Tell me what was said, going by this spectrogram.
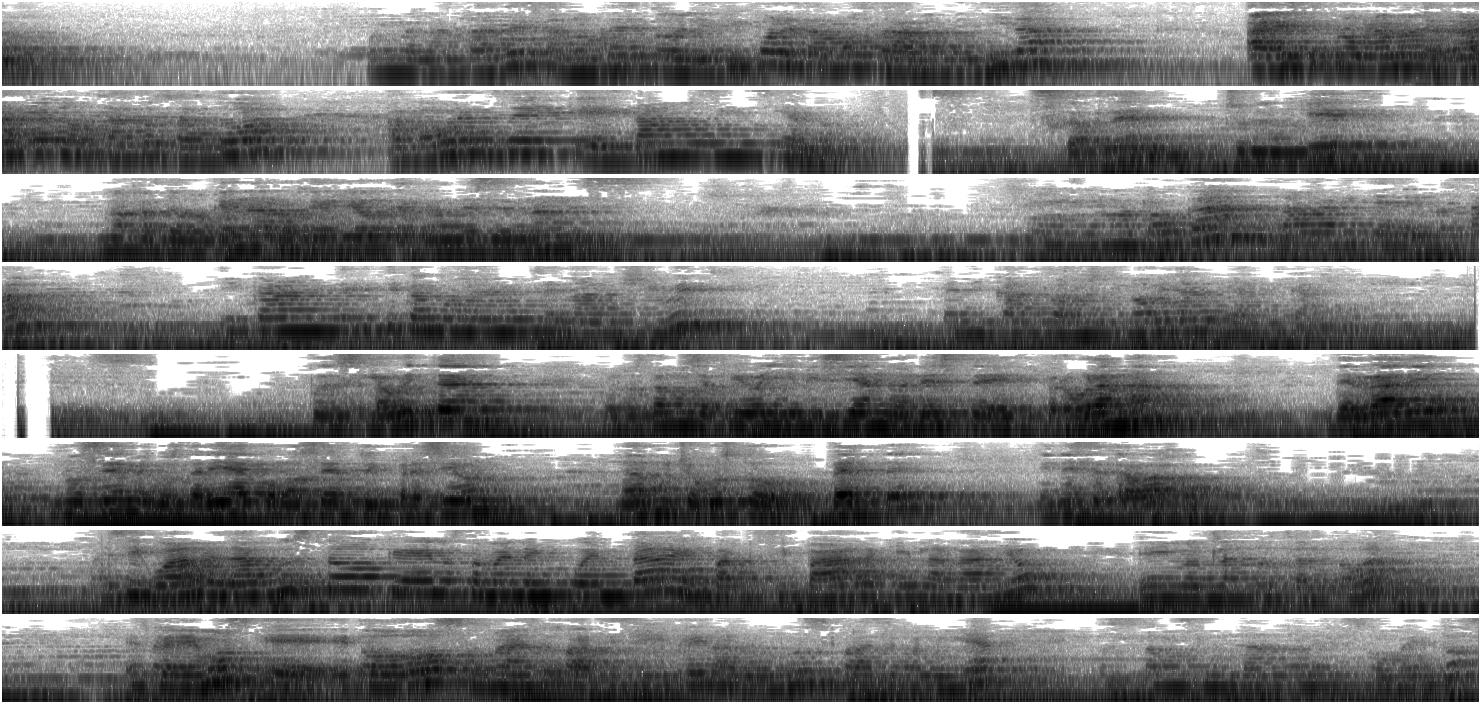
Muy buenas tardes, a nombre de todo el equipo le damos la bienvenida a este programa de radio Notlacto Saltoa. Acomódense que estamos iniciando. Scatlén, Majaltaboquena, Rogelio Hernández Hernández. Pues Laurita, pues estamos aquí hoy iniciando en este programa de radio. No sé, me gustaría conocer tu impresión. Me da mucho gusto verte en este trabajo. Pues igual me da gusto que nos tomen en cuenta en participar aquí en la radio, en Notlacto Tlaltoa. Esperemos que todos sus maestros participen, alumnos y padres de familia. Los estamos invitando en estos momentos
